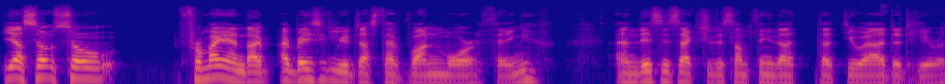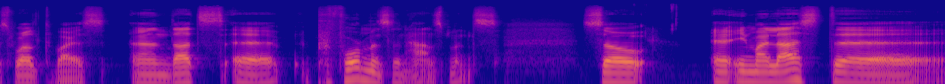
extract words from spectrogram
yeah. So so from my end, I, I basically just have one more thing and this is actually something that that you added here as well tobias and that's uh, performance enhancements so uh, in my last uh,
